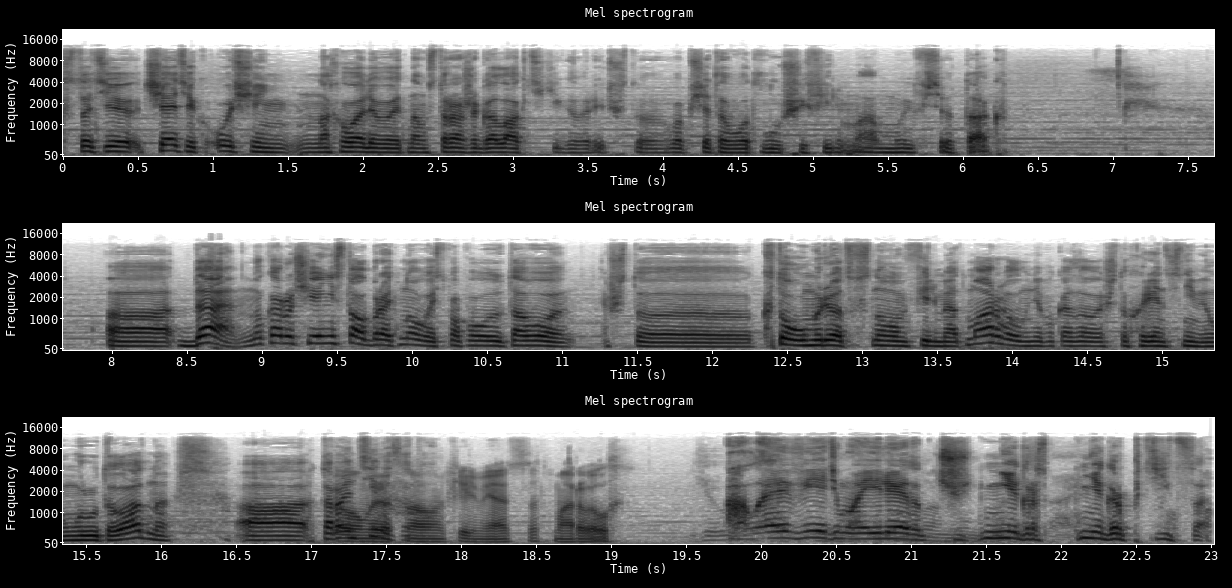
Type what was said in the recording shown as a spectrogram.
кстати, чатик очень нахваливает нам Стражи Галактики, говорит, что вообще-то вот лучший фильм, а мы все так. А, да, ну короче, я не стал брать новость по поводу того, что кто умрет в новом фильме от Марвел. Мне показалось, что хрен с ними умрут и ладно. А, Кто Тарантино. умрет в новом фильме от от Марвел. Алая ведьма или этот ч- негр, негр птица.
